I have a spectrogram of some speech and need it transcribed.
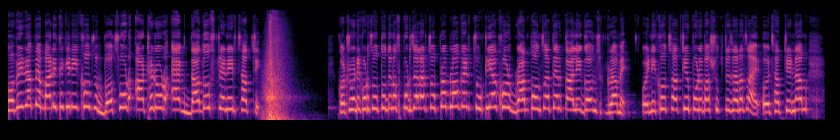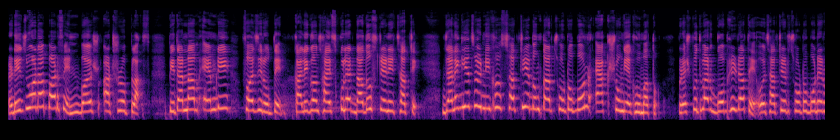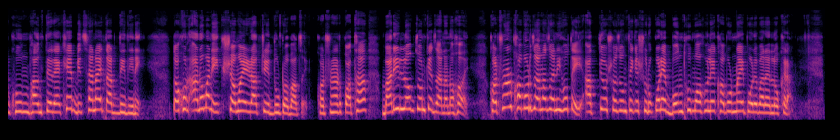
গভীর রাতে বাড়ি থেকে নিখোঁজ বছর আঠেরোর এক দ্বাদশ শ্রেণির ছাত্রী। ঘটনাটি ঘটেছে উত্তর দিনাজপুর জেলার চোপড়া ব্লকের চুটিয়াখোর গ্রাম পঞ্চায়েতের কালীগঞ্জ গ্রামে। ওই নিখোঁজ ছাত্রীর পরিবার সূত্রে জানা যায়, ওই ছাত্রীর নাম রিজওয়ানা পারভিন বয়স আঠেরো প্লাস পিতার নাম এমডি ফজির উদ্দিন, কালীগঞ্জ হাই স্কুলের দ্বাদশ শ্রেণির ছাত্রী। জানা গিয়েছে, ওই নিখোঁজ ছাত্রী এবং তার ছোট বোন একসঙ্গে ঘুমাতো। বৃহস্পতিবার গভীর রাতে ওই ছাত্রীর ছোট বোনের ঘুম ভাঙতে দেখে বিছানায় তার দিদি নেই। তখন আনুমানিক সময় রাত্রি দুটো বাজে। ঘটনার কথা বাড়ির লোকজনকে জানানো হয়। ঘটনার খবর জানাজানি হতেই আত্মীয় স্বজন থেকে শুরু করে বন্ধু মহলে খবর নেয় পরিবারের লোকেরা।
